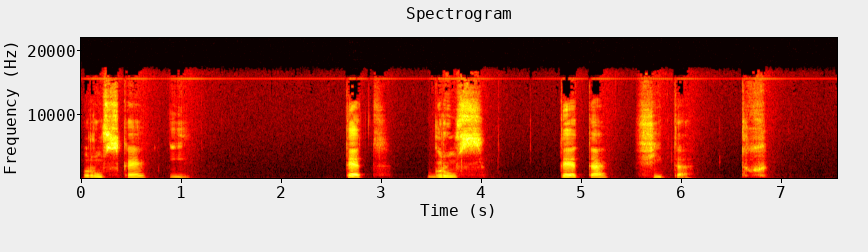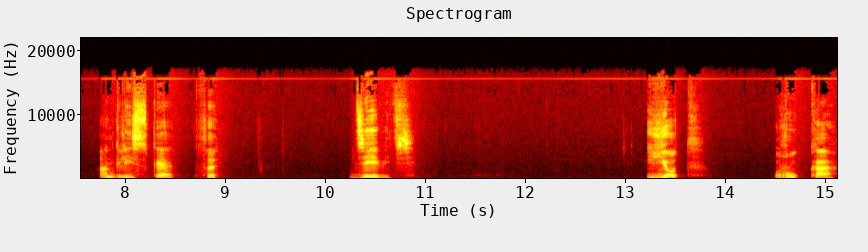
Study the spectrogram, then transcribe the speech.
русское И. Тет, груз, тета, фита, тх, английское th. 9. Йод, рука,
